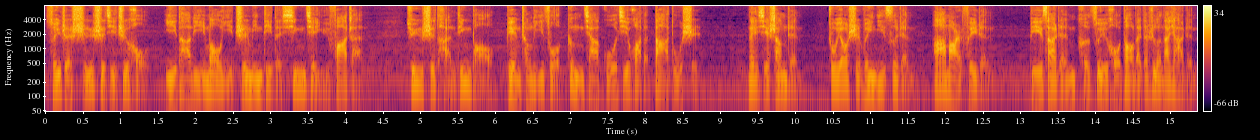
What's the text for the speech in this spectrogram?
随着十世纪之后意大利贸易殖民地的兴建与发展，君士坦丁堡变成了一座更加国际化的大都市。那些商人，主要是威尼斯人、阿马尔菲人。比萨人和最后到来的热那亚人，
